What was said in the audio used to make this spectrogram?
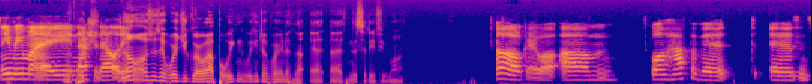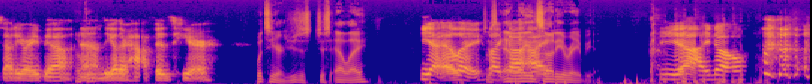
You mean my where'd you- nationality? No, I was gonna say where'd you grow up, but we can we can talk about your ethno- ethnicity if you want. Oh, okay. Well, um, well, half of it is in Saudi Arabia, Okay. and the other half is here. What's here? You just just L.A. Yeah, LA. Just Like, L.A. uh, and Saudi Arabia. Yeah, I know.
